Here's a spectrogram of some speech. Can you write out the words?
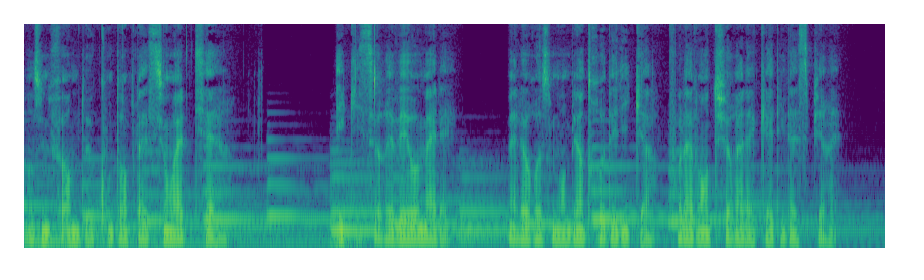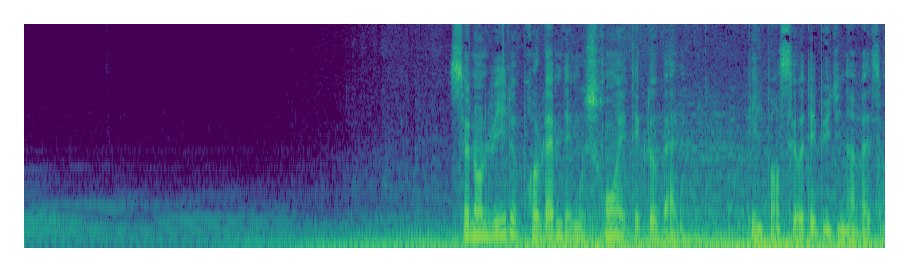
dans une forme de contemplation altière, et qui se rêvait au malais, malheureusement bien trop délicat pour l'aventure à laquelle il aspirait. Selon lui, le problème des moucherons était global, il pensait au début d'une invasion.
